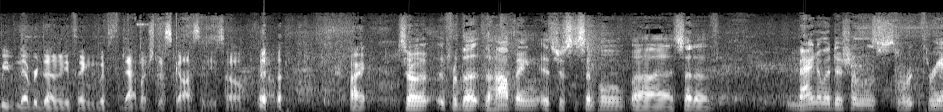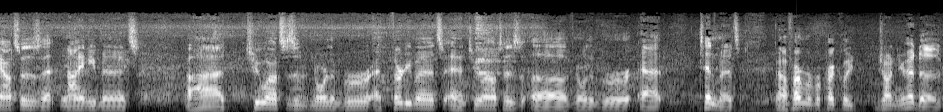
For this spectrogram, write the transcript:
We've never done anything with that much viscosity, so yeah. All right. So for the the hopping, it's just a simple uh, set of Magnum editions, th- three ounces at 90 minutes, uh, two ounces of Northern Brewer at 30 minutes, and two ounces of Northern Brewer at 10 minutes. Now, if I remember correctly, John, you had to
